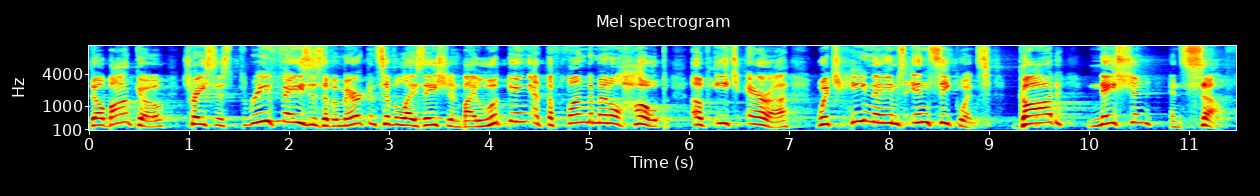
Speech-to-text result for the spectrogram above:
Delbanco traces three phases of American civilization by looking at the fundamental hope of each era, which he names in sequence God, nation, and self.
